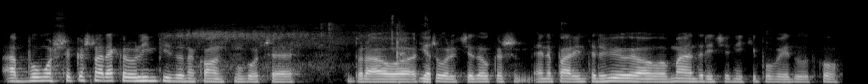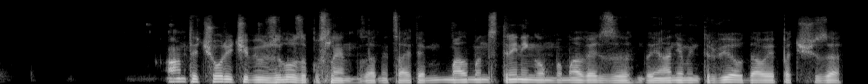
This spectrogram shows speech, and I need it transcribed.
a bomo še kakšno rekli o Olimpiji za na konec, mogoče. Se Prav, Ja. ja. Čorič je dal ene par intervjujev, Mandarič je nekaj povedal. Tako. Ante Čorič je bil zelo zaposlen zadnje cajte, malo manj s treningom, pa malo več z dejanjem intervjujev. Dal je pač za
